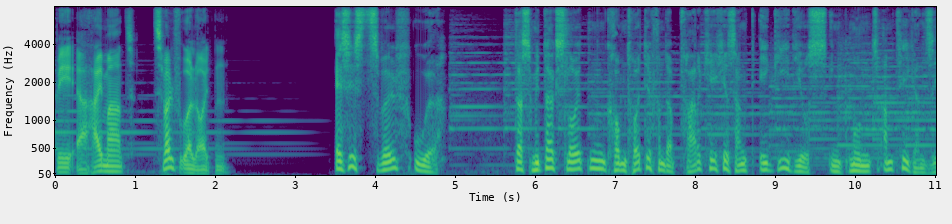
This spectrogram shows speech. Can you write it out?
BR Heimat, 12 Uhr läuten. Es ist 12 Uhr. Das Mittagsläuten kommt heute von der Pfarrkirche St. Egidius in Gmund am Tegernsee.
